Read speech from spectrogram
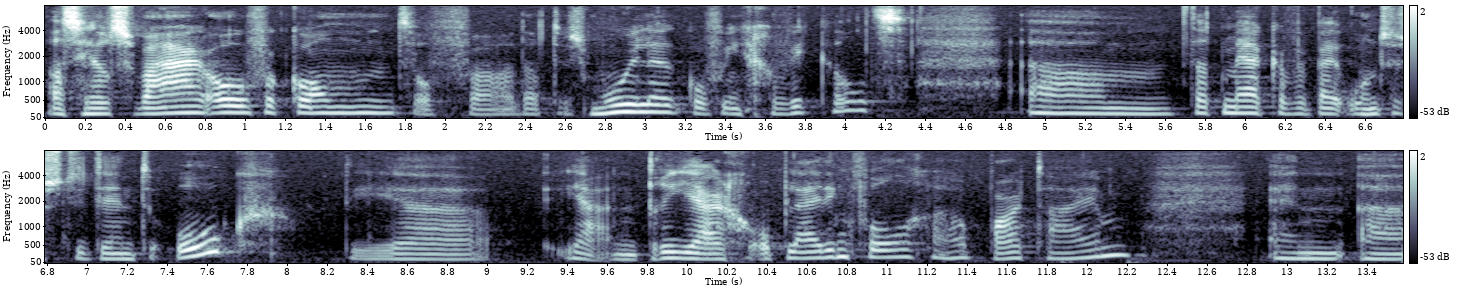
als heel zwaar overkomt of eh, dat is moeilijk of ingewikkeld. Ehm, dat merken we bij onze studenten ook, die ja, een driejarige opleiding volgen, part-time. En eh,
